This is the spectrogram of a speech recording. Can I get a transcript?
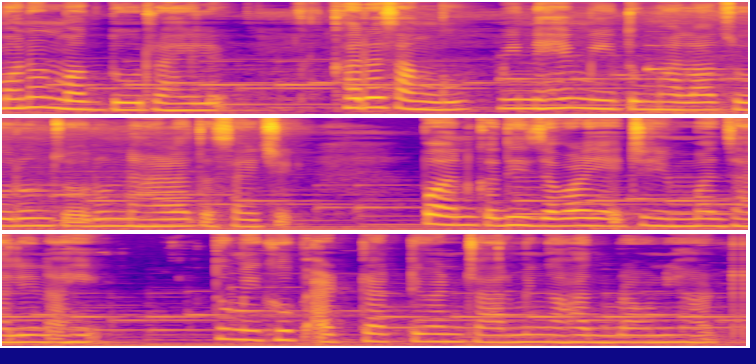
म्हणून मग दूर राहिले. खरं सांगू मी नेहमी तुम्हाला चोरून चोरून न्याहाळत असायचे. पण कधी जवळ यायची हिंमत झाली नाही. तुम्ही खूप ॲट्रॅक्टिव्ह अँड चार्मिंग आहात ब्राउनी हार्ट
